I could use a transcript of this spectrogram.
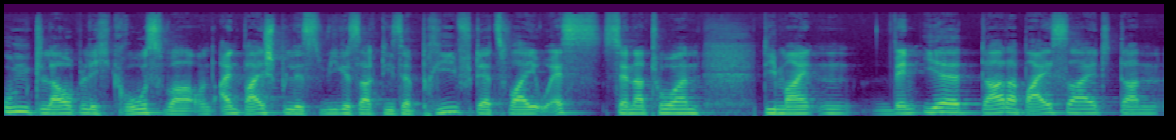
unglaublich groß war. Und ein Beispiel ist, wie gesagt, dieser Brief der zwei US-Senatoren, die meinten, wenn ihr da dabei seid, dann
